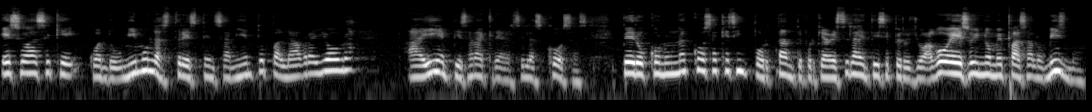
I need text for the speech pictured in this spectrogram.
eso hace que cuando unimos las tres, pensamiento, palabra y obra, ahí empiezan a crearse las cosas. Pero con una cosa que es importante, porque a veces la gente dice, pero yo hago eso y no me pasa lo mismo.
